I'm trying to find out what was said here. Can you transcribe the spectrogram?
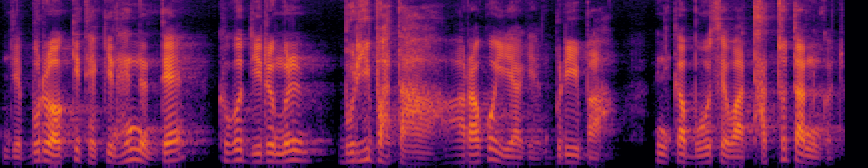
이제 물을 얻게 됐긴 했는데 그곳 이름을 무리바다라고 이야기해요. 무리바. 그러니까 모세와 다투다는 거죠.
